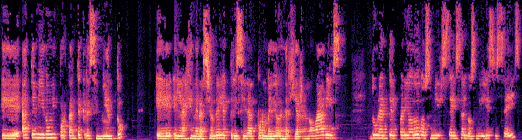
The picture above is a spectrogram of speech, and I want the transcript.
eh, ha tenido un importante crecimiento en la generación de electricidad por medio de energías renovables. Durante el periodo 2006 al 2016,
